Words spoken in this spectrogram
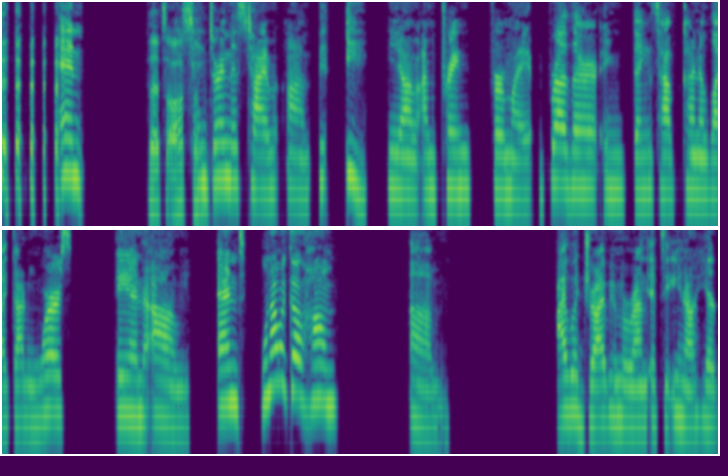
and that's awesome. And during this time, um, you know, I'm praying for my brother and things have kind of like gotten worse. And, um, and when I would go home, um, I would drive him around. It's, you know, he had,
